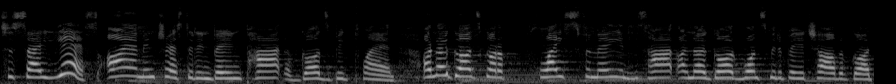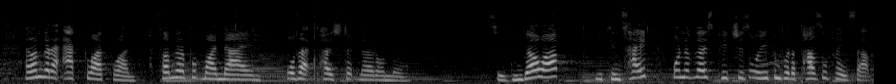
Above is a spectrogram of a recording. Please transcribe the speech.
to say, Yes, I am interested in being part of God's big plan. I know God's got a place for me in His heart. I know God wants me to be a child of God, and I'm going to act like one. So I'm going to put my name or that post it note on there. So you can go up, you can take one of those pictures, or you can put a puzzle piece up.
